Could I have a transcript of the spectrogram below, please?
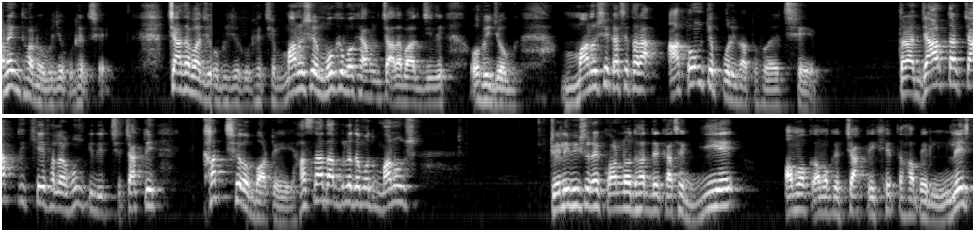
অনেক ধরনের অভিযোগ উঠেছে। চাঁদাবাজির অভিযোগ উঠেছে। মানুষের মুখে মুখে এখন চাঁদাবাজির অভিযোগ। মানুষের কাছে তারা আতঙ্কে পরিণত হয়েছে। তারা যার তার চাকরি খেয়ে ফেলার হুমকি দিচ্ছে, চাকরি খাচ্ছেও বটে। হাসনাত আবদুল্লাদের মতো মানুষ টেলিভিশনের কর্ণধারদের কাছে গিয়ে অমক অমকের চাকরি খেতে হবে লিস্ট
